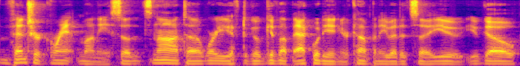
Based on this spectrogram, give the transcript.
venture grant money. So it's not uh, where you have to go give up equity in your company, but it's a you you go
